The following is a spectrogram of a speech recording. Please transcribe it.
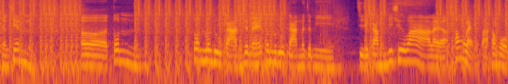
อย่างเช่นเอ่อต้นต้นฤดูกาลใช่ไหมต้นฤดูกาลมันจะมีกิจกรรมที่ชื่อว่าอะไรอะห้องแลบอะครับผม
